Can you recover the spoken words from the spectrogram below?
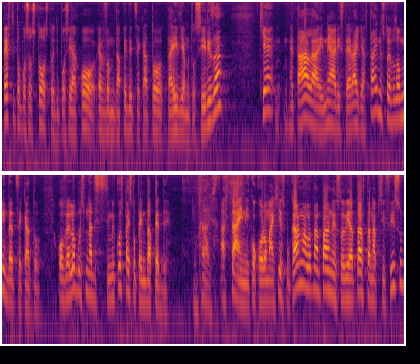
Πέφτει το ποσοστό στο εντυπωσιακό 75% τα ίδια με το ΣΥΡΙΖΑ και με τα άλλα η Νέα Αριστερά και αυτά είναι στο 70%. Ο Βελόπουλος που είναι αντισυστημικός πάει στο 55%. Μάλιστα. Αυτά είναι οι κοκορομαχίες που κάνουν, αλλά όταν πάνε στο διατάφτα να ψηφίσουν,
